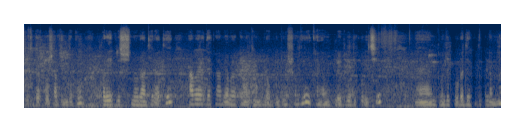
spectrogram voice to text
সুস্থ থাকো, সাবধান থাকো। হরে কৃষ্ণ, রাধে রাধে। আবার দেখা হবে আমার একটা নতুন ব্লগ ভিডিওর সঙ্গে। এখানে আমি প্লেট রেডি করেছি। তোমাদের পুরো দেখাতে পারলাম না।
